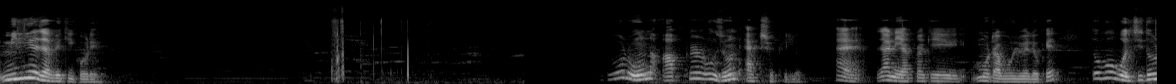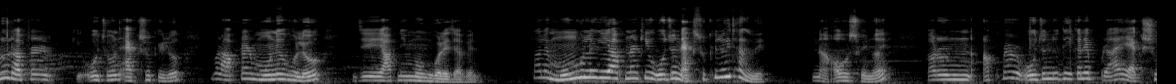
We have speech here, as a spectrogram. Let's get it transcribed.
মিলিয়ে যাবে কি করে? ধরুন আপনার ওজন একশো কিলো। হ্যাঁ জানি আপনাকে মোটা বলবে লোকে। তবুও বলছি, ধরুন আপনার ওজন একশো কিলো, এবার আপনার মনে হলো যে আপনি মঙ্গলে যাবেন, তাহলে মঙ্গলে গিয়ে আপনার কি ওজন একশো কিলোই থাকবে? না, অবশ্যই নয়, কারণ আপনার ওজন যদি এখানে প্রায় একশো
